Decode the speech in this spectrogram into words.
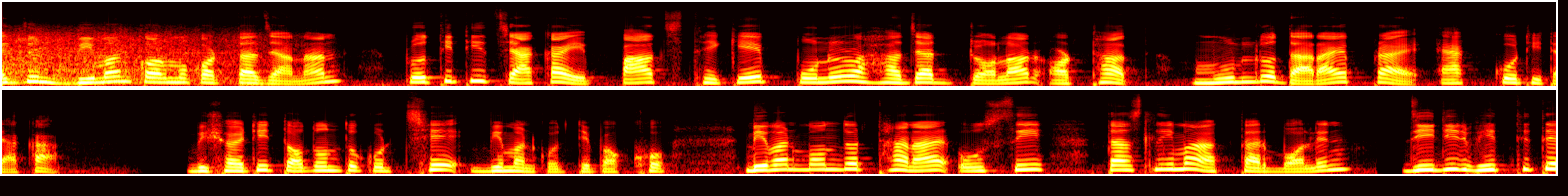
একজন বিমান কর্মকর্তা জানান, প্রতিটি চাকায় পাঁচ থেকে পনেরো হাজার ডলার অর্থাৎ মূল্য দাঁড়ায় প্রায় এক কোটি টাকা। বিষয়টি তদন্ত করছে বিমান কর্তৃপক্ষ। বিমানবন্দর থানার ওসি তাসলিমা আক্তার বলেন, জিডির ভিত্তিতে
